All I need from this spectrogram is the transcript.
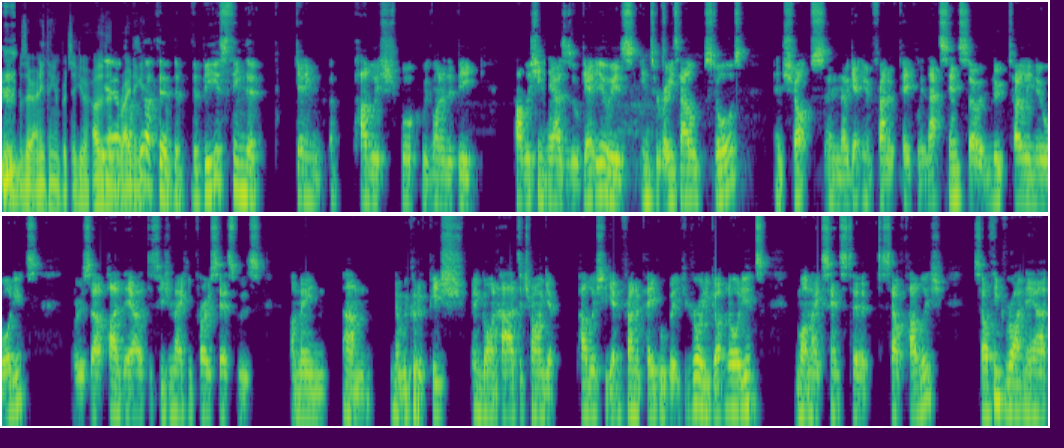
Was there anything in particular other yeah, than writing I feel it? like the, the, the biggest thing that getting a published book with one of the big publishing houses will get you is into retail stores and shops, and they'll get you in front of people in that sense. So a new, totally new audience. Whereas uh, part of our decision making process was, I mean, um, you know, we could have pitched and gone hard to try and get published to get in front of people, but if you've already got an audience, it might make sense to, to self publish. So I think right now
